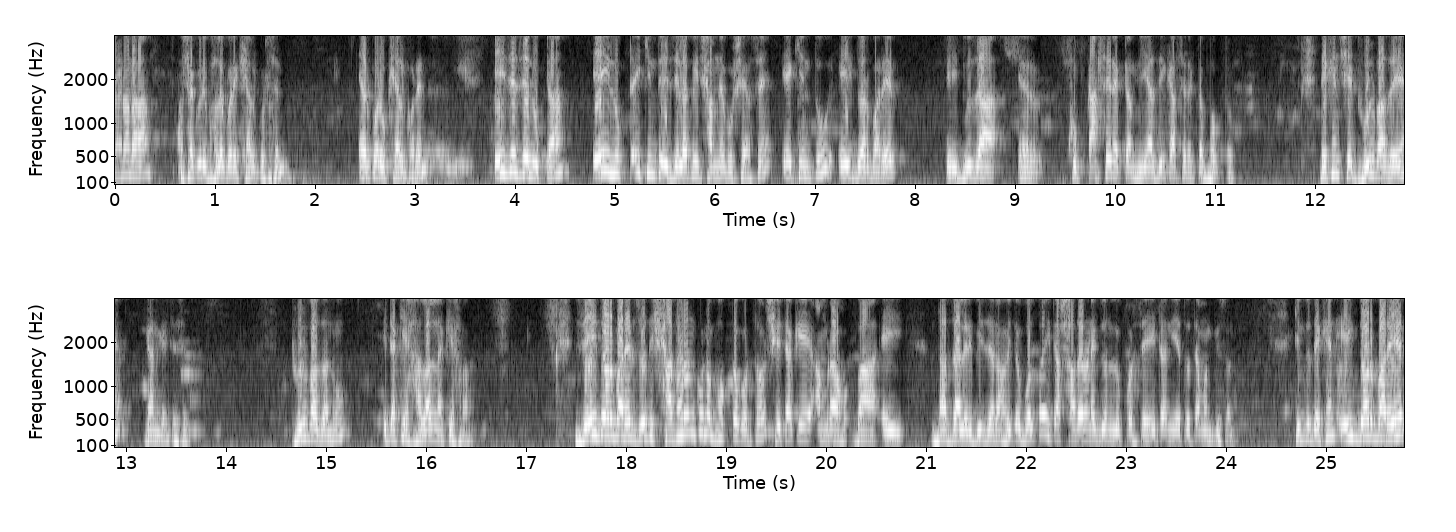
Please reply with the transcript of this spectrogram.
আপনারা আশা করি ভালো করে খেয়াল করছেন। এরপরও খেয়াল করেন। এই যে যে লোকটা, এই লোকটাই কিন্তু এই জেলাপির সামনে বসে আছে। এ কিন্তু এই দরবারের, এই দুজা এর খুব কাছের একটা মিয়াজি, কাছের একটা ভক্ত। দেখেন সে ঢোল বাজায় গান গাইতেছে। ঢোল বাজানো, এটা কি হালাল নাকি হারাম? যেই দরবারের যদি সাধারণ কোনো ভক্ত করতো, সেটাকে আমরা বা এই দাজ্জালের বিজারা হয়তো বলতো, এটা সাধারণ একজন লোক করছে, এটা নিয়ে তো তেমন কিছু না। কিন্তু দেখেন, এই দরবারের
